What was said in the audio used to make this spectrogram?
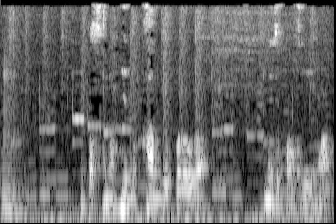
うん。なんかその辺の勘どころが難しいなと。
